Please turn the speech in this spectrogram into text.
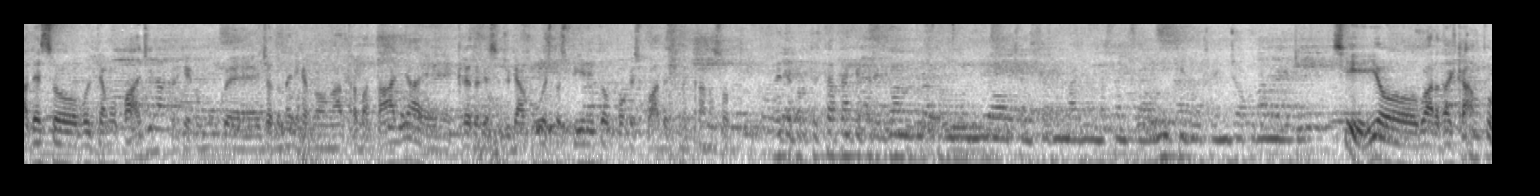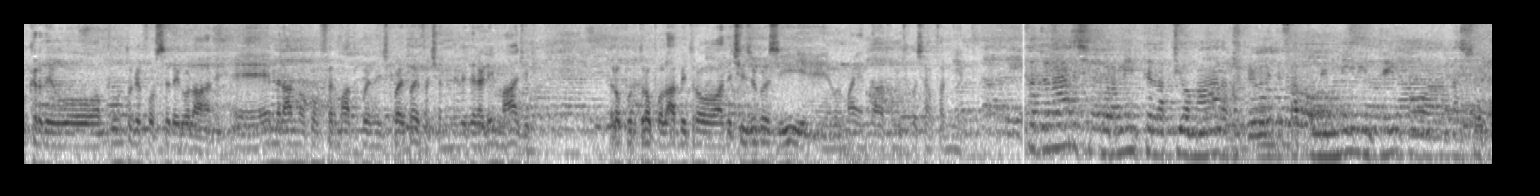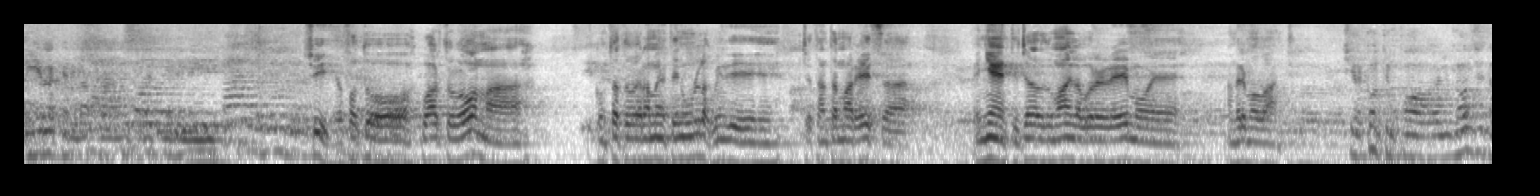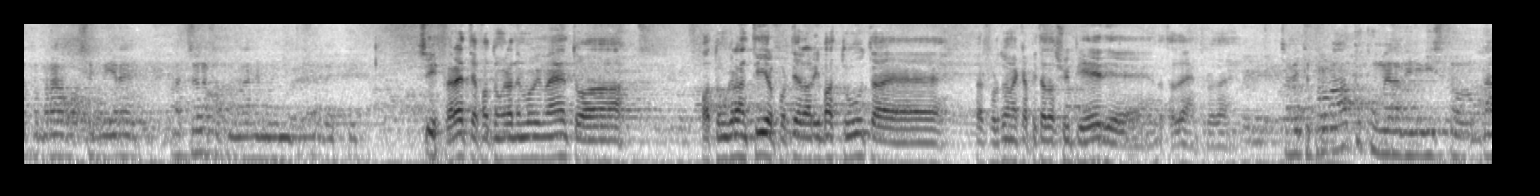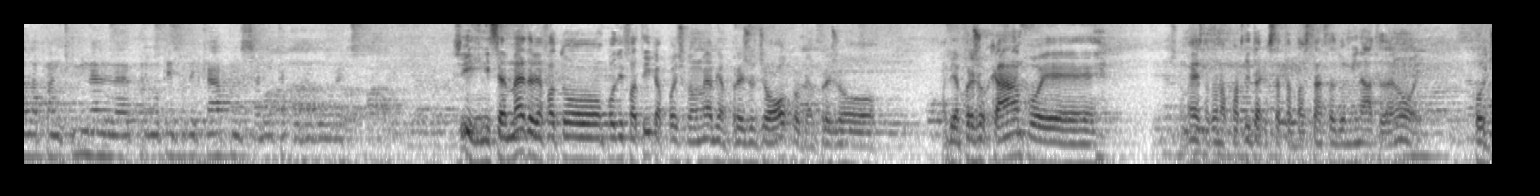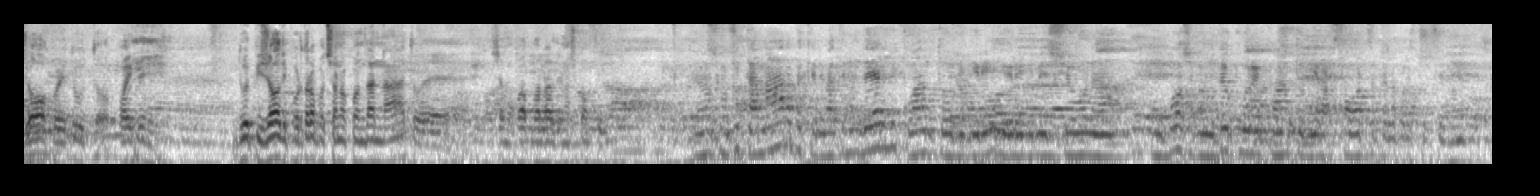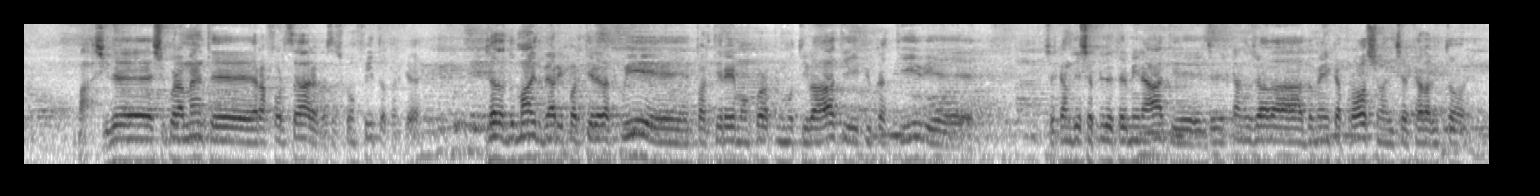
Adesso voltiamo pagina perché comunque già domenica abbiamo un'altra battaglia e credo che se giochiamo con questo spirito poche squadre ci metteranno sotto. Avete protestato anche per il gol di Stormolino, c'è un immagine abbastanza nitido, c'è in gioco metro. Sì, io guarda dal campo credevo appunto che fosse regolare e me l'hanno confermato poi negli spogliatoi facendomi vedere le immagini, però purtroppo l'arbitro ha deciso così e ormai è andato, non ci possiamo fare niente stagionale sicuramente la più amara perché non avete fatto nemmeno in tempo assorbirla che è arrivata Sì, ho fatto quarto gol ma contato veramente nulla quindi c'è tanta amarezza e niente, già da domani lavoreremo e andremo avanti. Ci racconti un po' il gol, sei stato bravo a seguire l'azione, ha fatto un grande movimento Ferretti. Sì, Ferretti ha fatto un grande movimento, ha fatto un gran tiro, il portiere l'ha ribattuta e per fortuna è capitata sui piedi e è andata dentro. Dai. Ci avete provato come l'avevi visto dalla panchina il primo tempo del capo in salita con rigore? Sì, inizialmente abbiamo fatto un po' di fatica, poi secondo me abbiamo preso gioco, abbiamo preso, abbiamo preso campo e secondo me è stata una partita che è stata abbastanza dominata da noi, col gioco e tutto. Poi due episodi purtroppo ci hanno condannato e siamo qua a parlare di una sconfitta. È una sconfitta amara perché arrivate in un derby, quanto vi ridimensiona un po' secondo te oppure quanto vi rafforza per la prestazione? Ma si deve sicuramente rafforzare questa sconfitta perché già da domani dobbiamo ripartire da qui e partiremo ancora più motivati, più cattivi e cercando di essere più determinati e cercando già la domenica prossima di cercare la vittoria.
